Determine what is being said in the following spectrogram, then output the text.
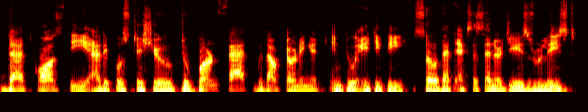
that cause the adipose tissue to burn fat without turning it into ATP so that excess energy is released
